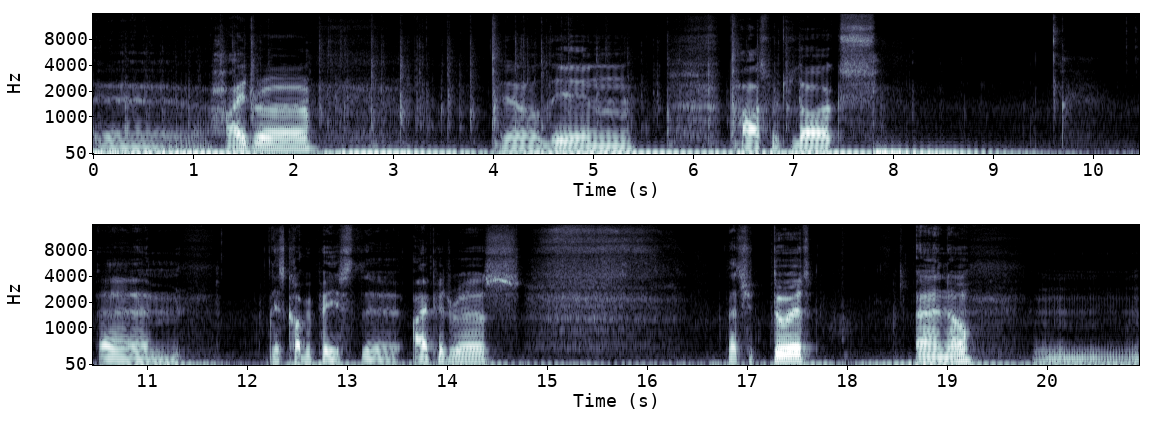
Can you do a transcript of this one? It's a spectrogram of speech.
Uh, Hydra. Lin. Password logs. Um, let's copy paste the IP address. That should do it. Uh, no. Mm.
